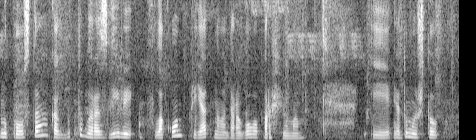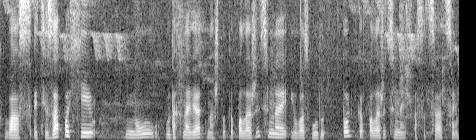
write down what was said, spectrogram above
ну просто как будто бы разлили флакон приятного дорогого парфюма. И я думаю, что вас эти запахи ну, вдохновят на что-то положительное, и у вас будут только положительные ассоциации.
